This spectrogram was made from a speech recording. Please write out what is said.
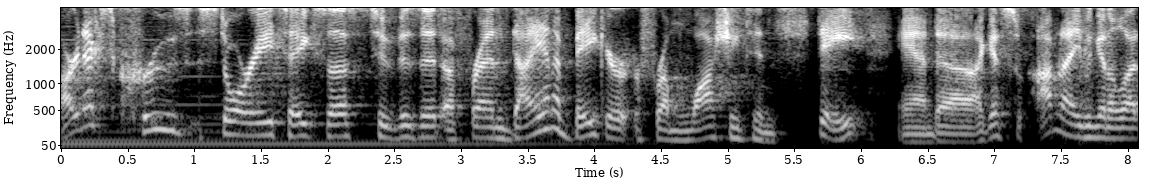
Our next cruise story takes us to visit a friend, Diana Baker from Washington State, and uh, I guess I'm not even going to let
